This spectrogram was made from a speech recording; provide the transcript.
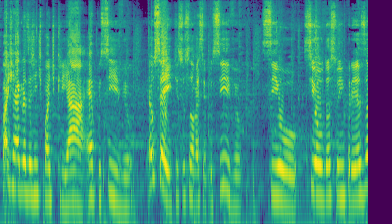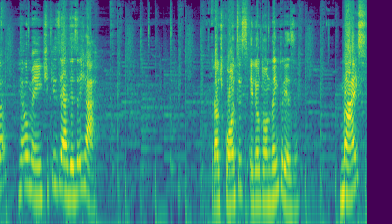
Quais regras a gente pode criar? É possível? Eu sei que isso só vai ser possível se o CEO da sua empresa realmente quiser desejar. Afinal de contas, ele é o dono da empresa. Mas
